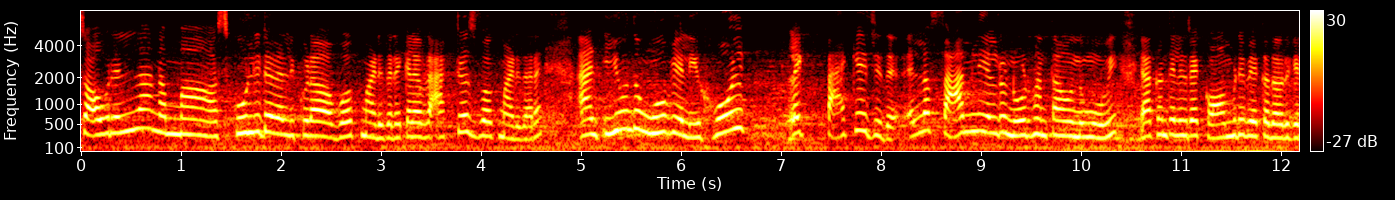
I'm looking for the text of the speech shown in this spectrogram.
so ಅವರೆಲ್ಲ ನಮ್ಮ ಸ್ಕೂಲ್ ಲೀಡರಲ್ಲಿ ಕೂಡ ವರ್ಕ್ ಮಾಡಿದ್ದಾರೆ, ಕೆಲವರು ಆ್ಯಕ್ಟರ್ಸ್ ವರ್ಕ್ ಮಾಡಿದ್ದಾರೆ. ಆ್ಯಂಡ್ ಈ ಒಂದು ಮೂವಿಯಲ್ಲಿ ಹೋಲ್ ಲೈಕ್ ಪ್ಯಾಕೇಜ್ ಇದೆ. ಎಲ್ಲ ಫ್ಯಾಮಿಲಿ ಎಲ್ಲರೂ ನೋಡುವಂಥ ಒಂದು ಮೂವಿ ಯಾಕಂತ ಹೇಳಿದರೆ ಕಾಮಿಡಿ ಬೇಕಾದವರಿಗೆ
